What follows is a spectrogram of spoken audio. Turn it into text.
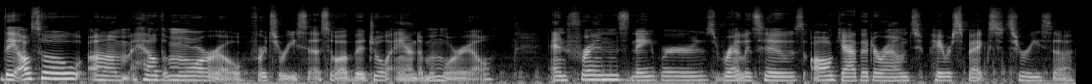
They also um, held a memorial for Theresa, so a vigil and a memorial. And friends, neighbors, relatives all gathered around to pay respects to Theresa.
